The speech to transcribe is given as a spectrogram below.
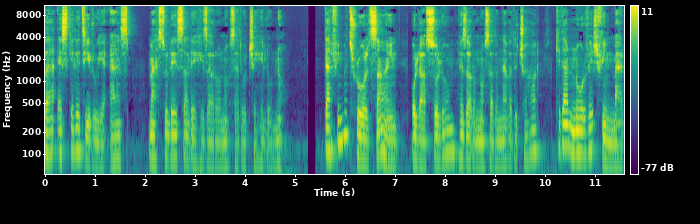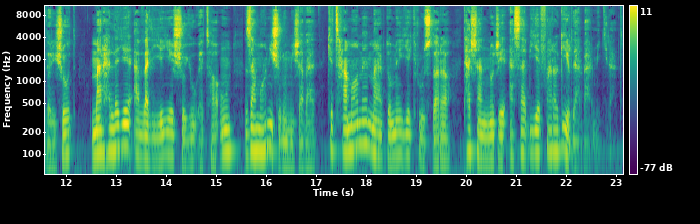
و اسکلتی روی اسب محصول سال 1949 در فیلم ترول ساین اولا سولوم 1994 که در نروژ فیلم برداری شد مرحله اولیه شیوع اون زمانی شروع می شود که تمام مردم یک روستا را تشنج عصبی فراگیر در بر می گیرد.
